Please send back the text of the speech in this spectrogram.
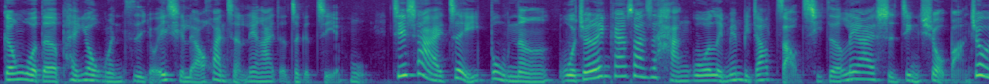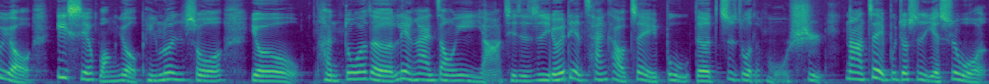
跟我的朋友文字有一起聊《换成恋爱》的这个节目。接下来这一部呢，我觉得应该算是韩国里面比较早期的恋爱实境秀吧。就有一些网友评论说，有很多的恋爱综艺呀，其实是有一点参考这一部的制作的模式。那这一部就是也是我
